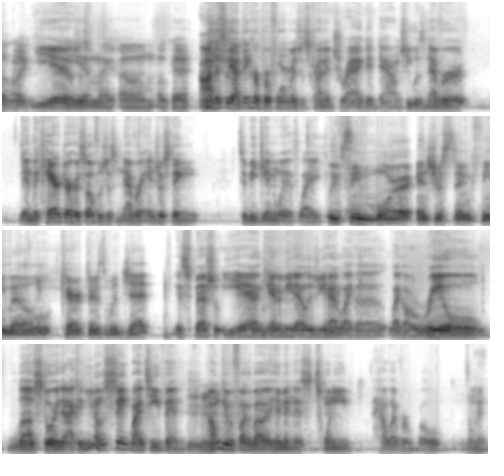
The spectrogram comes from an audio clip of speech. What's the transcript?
I'm like, Yeah, Yeah, just- I'm like, um, okay. honestly, I think her performance just kind of dragged it down. She was never, and the character herself was just never interesting to begin with. Like, We've seen more interesting female characters with Jet. especially yeah, Ganymede Elegy had like a like a real love story that I could you know sink my teeth in. mhm. I don't give a fuck about him and this twenty however old woman.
